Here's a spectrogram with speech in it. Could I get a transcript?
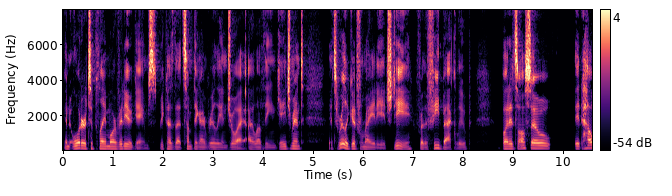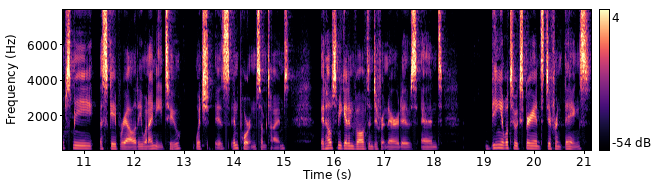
in order to play more video games because that's something I really enjoy. I love the engagement. It's really good for my ADHD for the feedback loop, but it's also it helps me escape reality when I need to, which is important sometimes. It helps me get involved in different narratives and being able to experience different things,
